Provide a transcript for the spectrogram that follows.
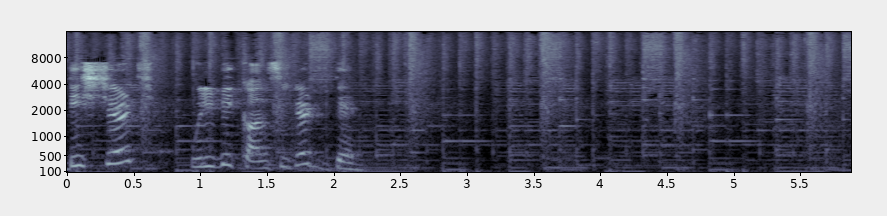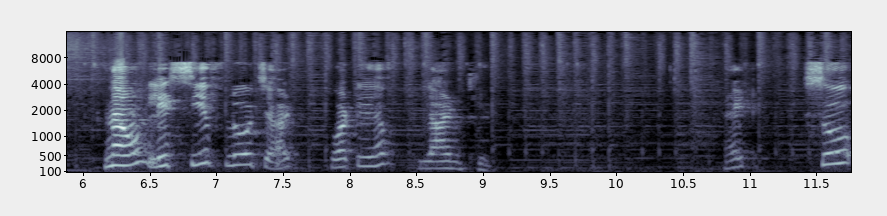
Discharge will be considered then. Now let's see a flow chart what we have learned here. Right. So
